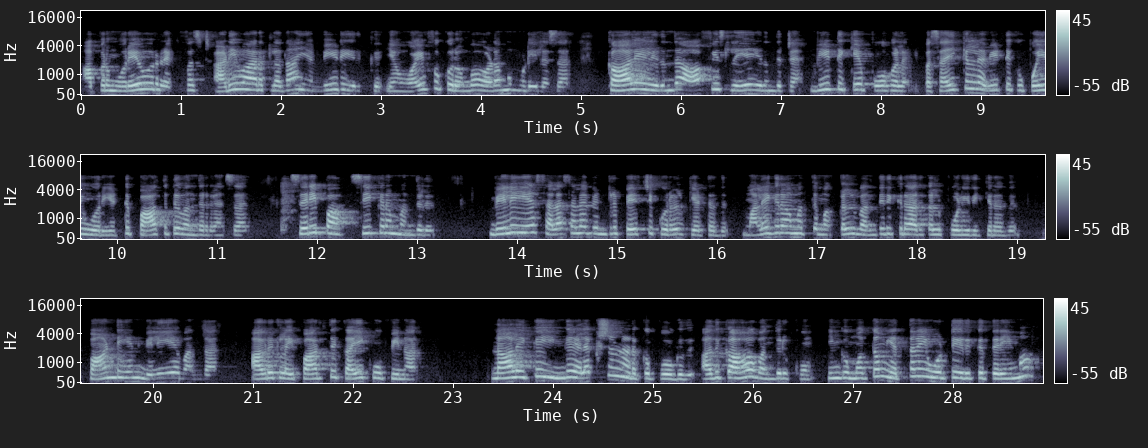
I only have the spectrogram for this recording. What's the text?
அப்புறம் ஒரே ஒரு ரெக்வஸ்ட் அடிவாரத்துல தான் என் வீடு இருக்கு. என் ஒய்ஃபுக்கு ரொம்ப உடம்பு முடியல சார் காலையில இருந்து ஆபீஸ்லயே இருந்துட்டேன். வீட்டுக்கே போகல. இப்ப சைக்கிள்ல வீட்டுக்கு போய் ஒரு எட்டு பார்த்துட்டு வந்துடுறேன் சார் சரிப்பா சீக்கிரம் வந்துடு. வெளியே சலசலவென்று பேச்சு குரல் கேட்டது. மலை கிராமத்து மக்கள் வந்திருக்கிறார்கள் போலிருக்கிறது. பாண்டியன் வெளியே வந்தார். அவர்களை பார்த்து கை கூப்பினார். நாளைக்கு இங்க எலெக்ஷன் நடக்க போகுது. அதுக்காக வந்திருக்கோம். இங்கு மொத்தம் எத்தனை ஓட்டு இருக்கு தெரியுமா?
